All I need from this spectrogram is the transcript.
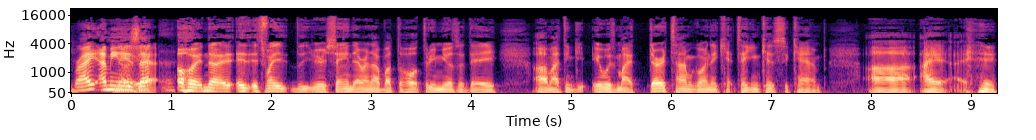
right? I mean, No, is yeah. that Oh no, it, it's funny you're saying that right now about the whole three meals a day. Um, I think it was my third time going to ca- taking kids to camp. Uh, I, I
